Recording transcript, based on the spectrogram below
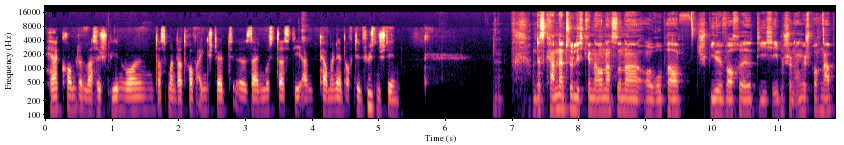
herkommt und was sie spielen wollen, dass man darauf eingestellt äh, sein muss, dass die permanent auf den Füßen stehen. Und das kann natürlich genau nach so einer Europaspielwoche, die ich eben schon angesprochen habe,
